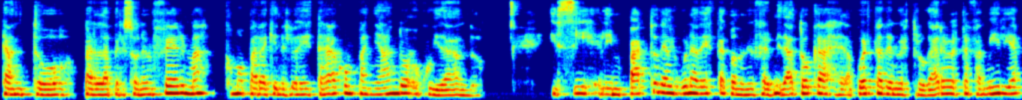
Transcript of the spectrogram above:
tanto para la persona enferma como para quienes los están acompañando o cuidando. Y sí, el impacto de alguna de estas cuando la enfermedad toca la puerta de nuestro hogar o nuestra familia,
